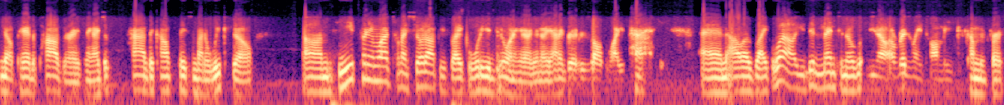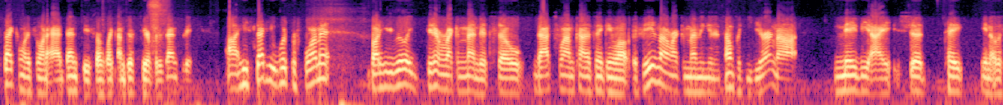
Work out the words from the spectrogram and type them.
you know, pay a deposit or anything. I just had the consultation about a week ago. Um, he pretty much when I showed up, he's like, "What are you doing here? You know, you had a great result. Why you back?" And I was like, "Well, you didn't mention, you know, originally told me you could come in for a second one if you want to add density." So I was like, "I'm just here for the density." Uh, he said he would perform it, but he really didn't recommend it. So that's why I'm kind of thinking, well, if he's not recommending it, it sounds like you're not. Maybe I should take, you know, the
